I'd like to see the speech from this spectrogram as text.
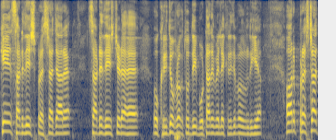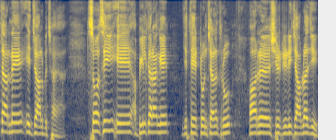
ਕਿ ਸਾਡੇ ਦੇਸ਼ ਭ੍ਰਸ਼ਟਾਚਾਰ ਹੈ, ਸਾਡੇ ਦੇਸ਼ ਜਿਹੜਾ ਹੈ, ਉਹ ਖਰੀਦੋ ਫਰੋਖਤ ਹੁੰਦੀ, ਵੋਟਾਂ ਦੇ ਵੇਲੇ ਖਰੀਦੋ ਫਰੋਖਤ ਹੁੰਦੀ ਹੈ ਔਰ ਭ੍ਰਸ਼ਟਾਚਾਰ ਨੇ ਇਹ ਜਾਲ ਵਿਛਾਇਆ। ਸੋ ਅਸੀਂ ਇਹ ਅਪੀਲ ਕਰਾਂਗੇ ਜਿੱਥੇ ਟੋਨ ਚੈਨਲ ਥਰੂ ਔਰ ਸ਼੍ਰੀ ਟੀ ਡੀ ਚਾਵਲਾ ਜੀ,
